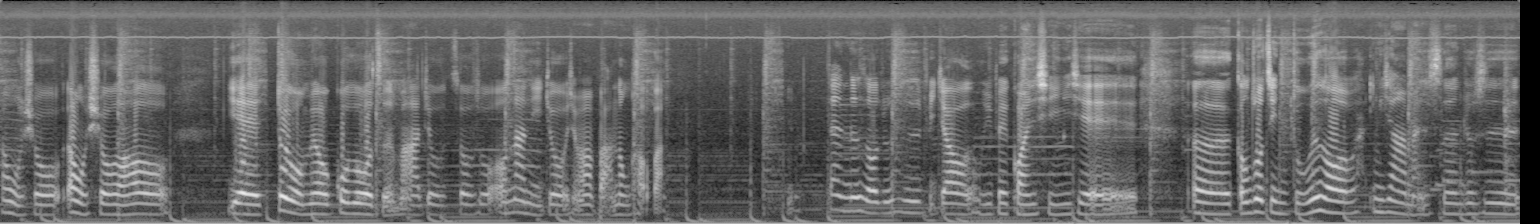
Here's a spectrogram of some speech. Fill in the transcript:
让我修让我修，然后也对我没有过多责骂，就就说哦，那你就想办法把它弄好吧。但那时候就是比较容易被关心一些，呃，工作进度。那时候印象还蛮深，就是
